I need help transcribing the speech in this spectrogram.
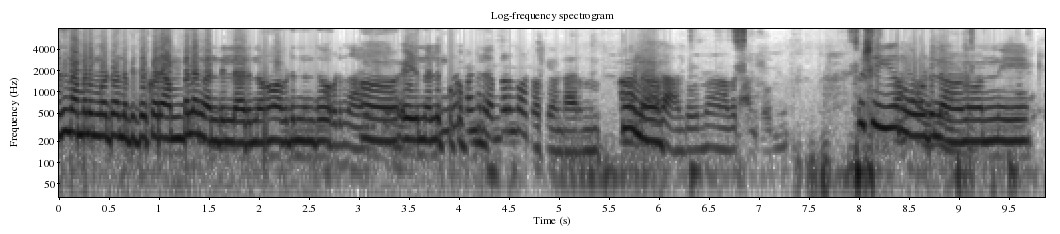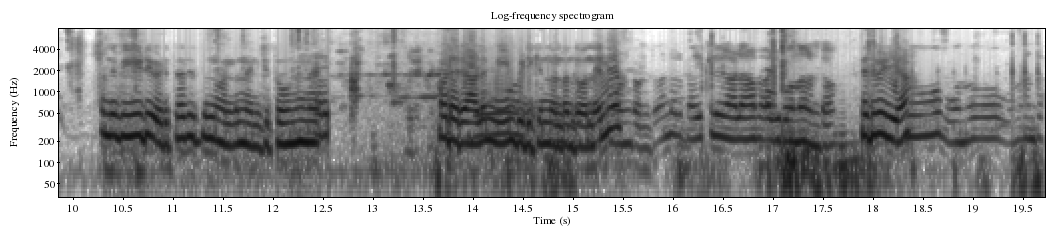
അത് നമ്മൾ ഇങ്ങോട്ട് വന്നപ്പോഴത്തേക്ക് ഒരു അമ്പലം കണ്ടില്ലായിരുന്നോ? അവിടെ നിന്ന് എഴുന്നള്ളിപ്പൊക്കെ റബ്ബർ തോട്ടമൊക്കെ ഉണ്ടായിരുന്നു. പക്ഷെ ഈ റോഡിലാണോ അന്ന് ഈ ഒന്ന് വീഡിയോ എടുത്താൽ ഇതൊന്നും അല്ലെന്ന് എനിക്ക് തോന്നുന്നത് അവിടെ ഒരാൾ മീൻ പിടിക്കുന്നുണ്ടെന്ന് തോന്നുന്നല്ലേ ബൈക്കിൽ ഒരാൾ ആ വഴി പോകുന്നുണ്ടോ ഏത് വഴിയാ? ഓ പോന്നു പോകുന്നുണ്ടോ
